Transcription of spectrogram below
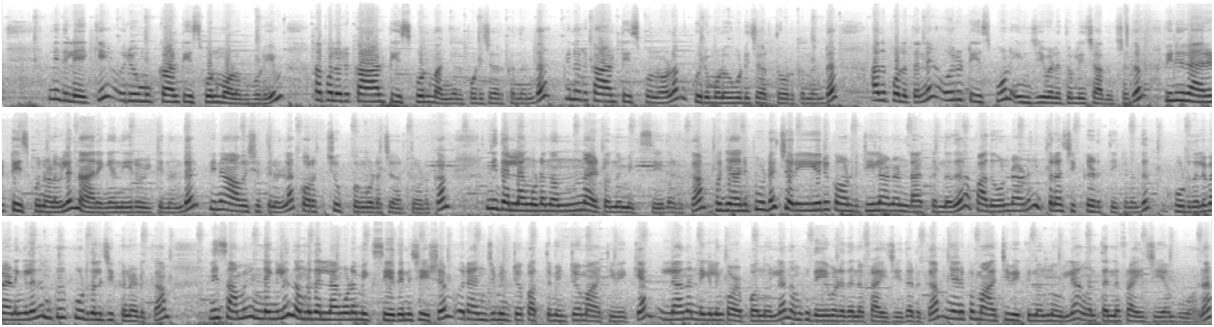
ഇനി ഇതിലേക്ക് ഒരു മുക്കാൽ ടീസ്പൂൺ മുളക് പൊടിയും അതുപോലെ ഒരു കാൽ ടീസ്പൂൺ മഞ്ഞൾപ്പൊടി ചേർക്കുന്നുണ്ട്. പിന്നെ ഒരു കാൽ ടീസ്പൂണോളം കുരുമുളക് പൊടി ചേർത്ത് കൊടുക്കുന്നുണ്ട്. അതുപോലെ തന്നെ ഒരു ടീസ്പൂൺ ഇഞ്ചി വെളുത്തുള്ളി ചതച്ചതും പിന്നെ ഒരു അര ടീസ്പൂൺ അളവിൽ നാരങ്ങ നീര് ഒഴിക്കുന്നുണ്ട്. പിന്നെ ആവശ്യത്തിനുള്ള കുറച്ച് ഉപ്പും കൂടെ ചേർത്ത് കൊടുക്കാം. ഇനി ഇതെല്ലാം കൂടെ നന്നായിട്ടൊന്ന് മിക്സ് ചെയ്തെടുക്കാം. അപ്പോൾ ഞാനിപ്പോൾ ഇവിടെ ചെറിയൊരു ക്വാണ്ടിറ്റിയിലാണ് ഉണ്ടാക്കുന്നത്. അപ്പോൾ അതുകൊണ്ടാണ് ഇത്ര ചിക്കൻ എടുത്തിരിക്കുന്നത്. കൂടുതൽ വേണമെങ്കിൽ നമുക്ക് കൂടുതൽ ചിക്കൻ എടുക്കാം. ഇനി സമയം ഉണ്ടെങ്കിൽ നമ്മളിതെല്ലാം കൂടെ മിക്സ് ചെയ്തതിന് ശേഷം ഒരു അഞ്ച് മിനിറ്റോ പത്ത് മിനിറ്റോ മാറ്റി വയ്ക്കാം ഇല്ലാന്നുണ്ടെങ്കിലും കുഴപ്പമൊന്നുമില്ല. നമുക്ക് ഇവിടെ തന്നെ ഫ്രൈ ചെയ്തെടുക്കാം. ഞാനിപ്പോൾ മാറ്റി വയ്ക്കുന്നൊന്നുമില്ല അങ്ങനെ തന്നെ ഫ്രൈ ചെയ്യാൻ പോവാണ്.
